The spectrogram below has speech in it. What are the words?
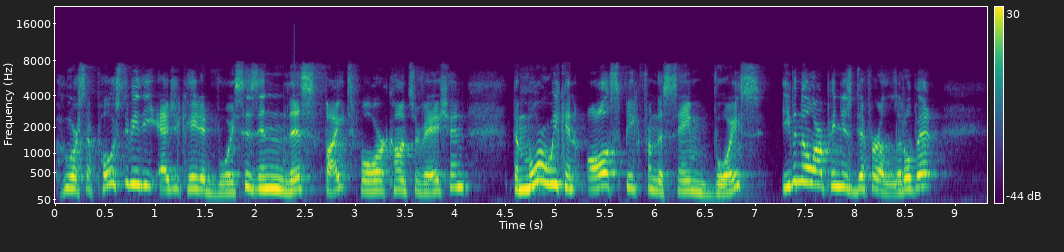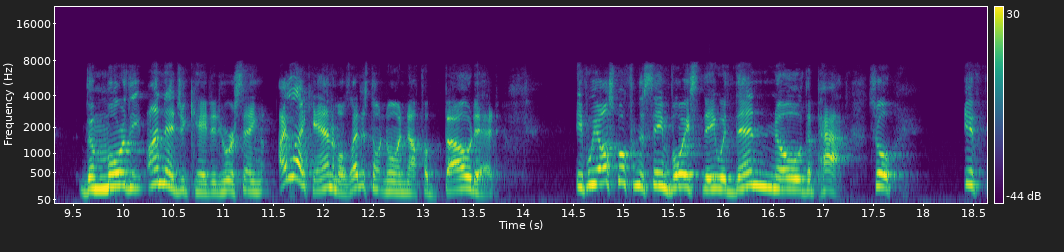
who are supposed to be the educated voices in this fight for conservation, the more we can all speak from the same voice, even though our opinions differ a little bit the more the uneducated who are saying, I like animals, I just don't know enough about it. If we all spoke from the same voice, they would then know the path. So if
